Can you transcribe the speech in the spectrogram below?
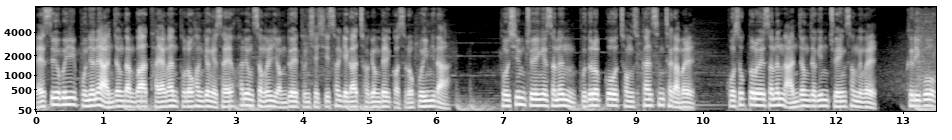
SUV 본연의 안정감과 다양한 도로 환경에서의 활용성을 염두에 둔 셋이 설계가 적용될 것으로 보입니다. 도심 주행에서는 부드럽고 정숙한 승차감을, 고속도로에서는 안정적인 주행 성능을, 그리고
